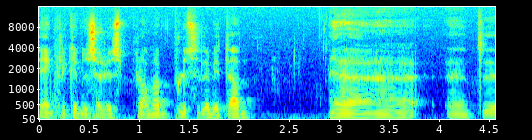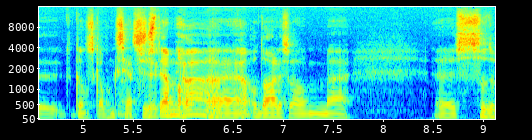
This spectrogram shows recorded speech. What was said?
det enkle kundeserviceprogrammet plutselig blitt en uh, et eh, ganske avansert system. Da. Og da er liksom Så det,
